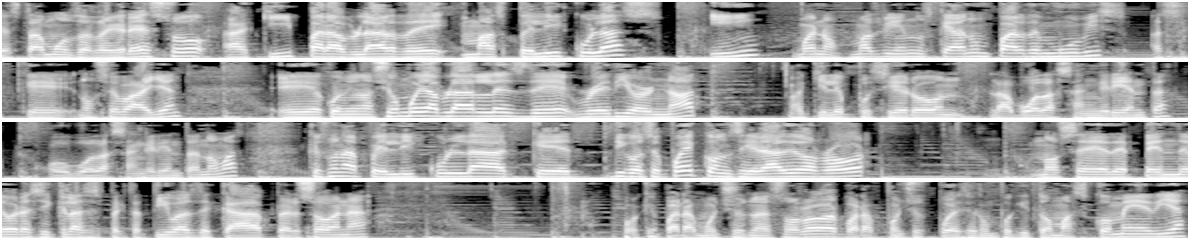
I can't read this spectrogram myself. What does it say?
Estamos de regreso aquí para hablar de más películas y bueno, más bien nos quedan un par de movies, así que no se vayan. Eh, a continuación voy a hablarles de Ready or Not. Aquí le pusieron La Boda Sangrienta o Boda Sangrienta nomás, que es una película que digo, se puede considerar de horror. No sé, depende ahora sí que las expectativas de cada persona. Porque para muchos no es horror, para muchos puede ser un poquito más comedia.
